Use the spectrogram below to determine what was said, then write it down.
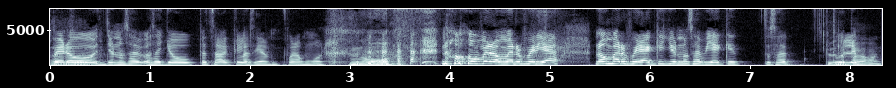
pero yo no sabía, o sea, yo pensaba que lo hacían por amor. No. no, pero me refería... No, me refería a que yo no sabía que, o sea, que tú le pagaban.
